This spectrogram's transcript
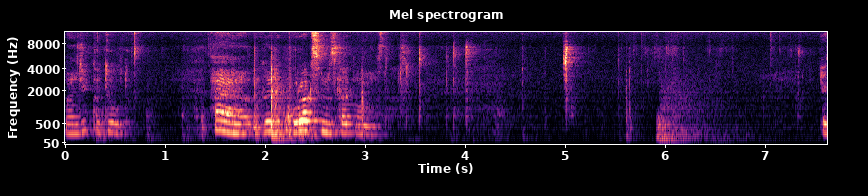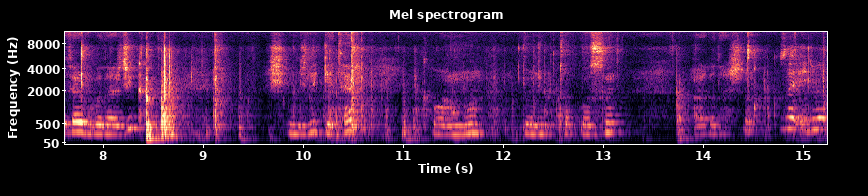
bence kötü oldu. Ha ilk önce kuraksımız katmamız lazım. Yeter bu kadarcık. Şimdilik yeter. Kıvamı önce bir toplasın. Arkadaşlar Kuzey elime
